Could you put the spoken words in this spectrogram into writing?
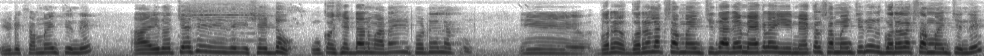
వీటికి సంబంధించింది. ఇది వచ్చేసి ఇది షెడ్ ఇంకో షెడ్ అనమాట ఇది పొటేళ్ళకు ఈ గొర్రె గొర్రెలకు సంబంధించింది. అదే మేకల ఈ మేకలకు సంబంధించింది ఇది గొర్రెలకు సంబంధించింది.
